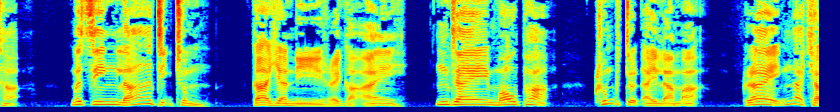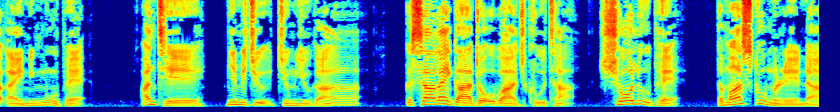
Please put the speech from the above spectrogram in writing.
ทะมะจิงลาติทุมกายันนีไรกาไออุ้งใจมอพะครุมกตุดไอลามะไกรงะชักไอนิงมูเพอันเทมิมิจุจุงยูกากษาไลกาโตอบาจคูทะชอลุเพดมัสกุมเรนา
